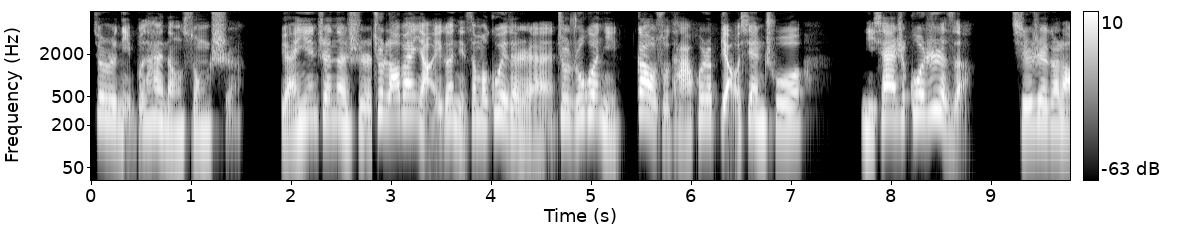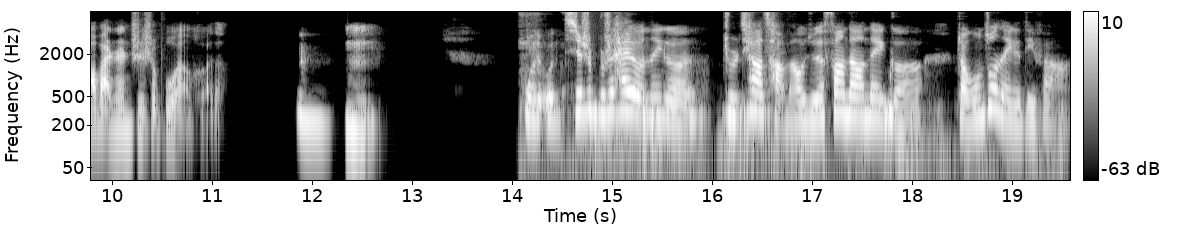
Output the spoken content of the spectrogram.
就是你不太能松弛。原因真的是，就老板养一个你这么贵的人，就如果你告诉他或者表现出你现在是过日子，其实这跟老板认知是不吻合的。嗯，嗯，我我其实不是还有那个就是跳槽嘛？我觉得放到那个找工作那个地方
